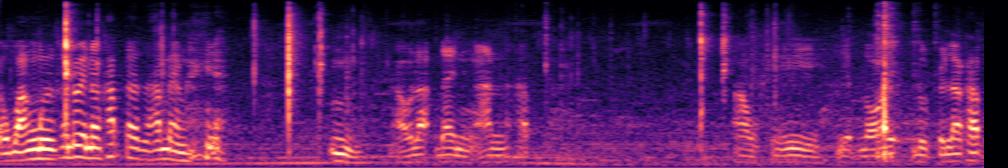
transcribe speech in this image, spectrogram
ระวังมือกันด้วยนะครับถ้าทำแบบนี้อืมเอาละได้หนึ่งอันนะครับเอาโอเคเรียบร้อยหลุดไปแล้วครับ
